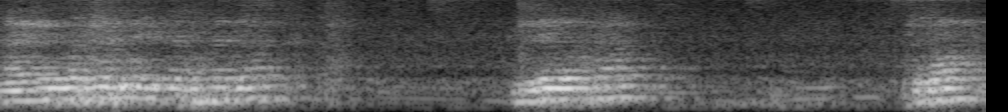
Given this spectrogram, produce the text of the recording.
나에게 와서 이제 와서 이제 와서 들어와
